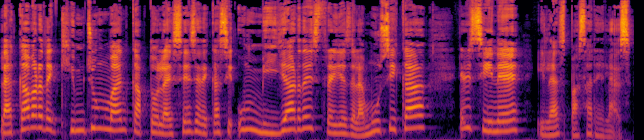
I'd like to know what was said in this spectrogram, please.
la cámara de Kim Jong-man captó la esencia de casi un millar de estrellas de la música, el cine y las pasarelas.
